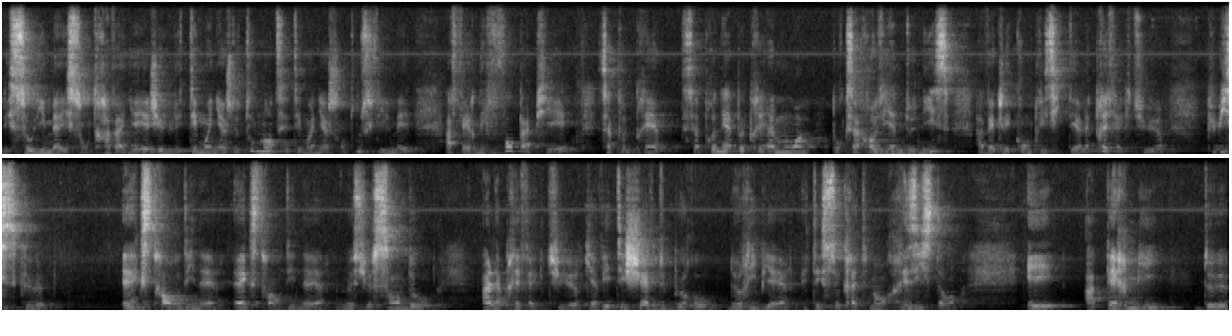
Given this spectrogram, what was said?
les solimeilles sont travaillés. J'ai eu les témoignages de tout le monde, ces témoignages sont tous filmés, à faire des faux papiers. Ça, prenait à peu près un mois pour que ça revienne de Nice, avec les complicités à la préfecture, puisque, extraordinaire, extraordinaire, M. Sando, à la préfecture, qui avait été chef du bureau de Ribière, était secrètement résistant et a permis de,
